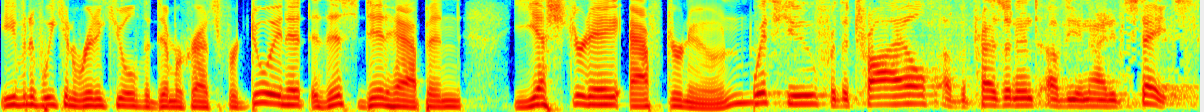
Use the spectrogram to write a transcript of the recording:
even if we can ridicule the Democrats for doing it. This did happen yesterday afternoon. With you for the trial of the President of the United States.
